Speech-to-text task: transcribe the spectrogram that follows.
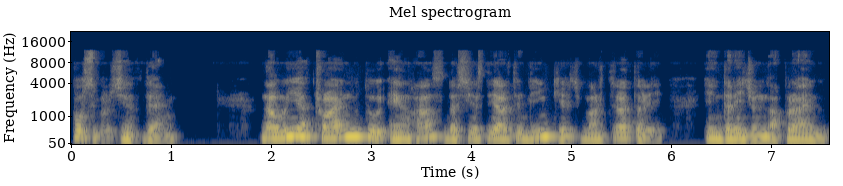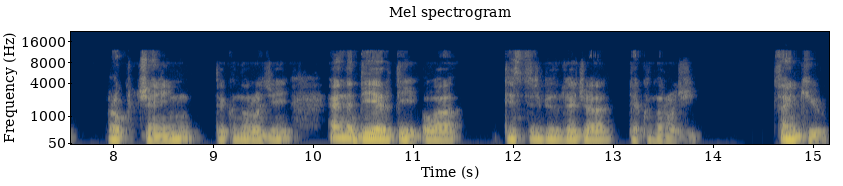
possible since then. Now we are trying to enhance the CSDRT linkage multilaterally in the region applying blockchain technology and the DLT or distributed ledger technology. Thank you.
